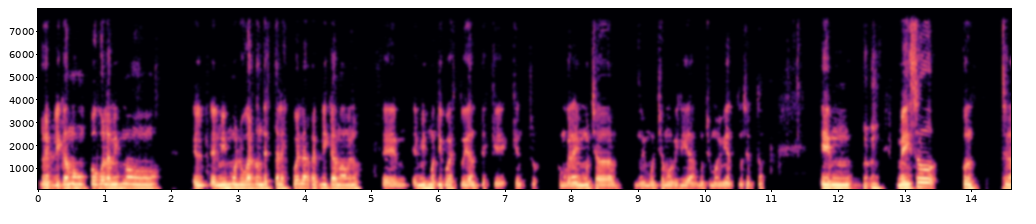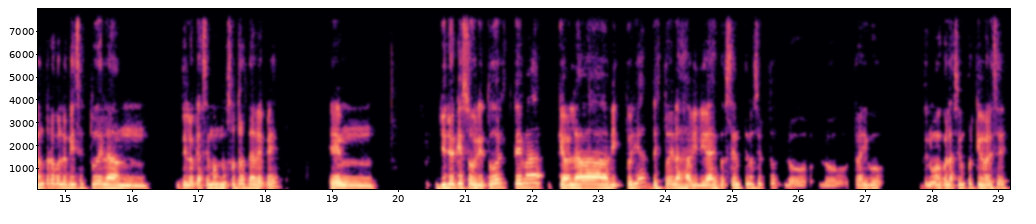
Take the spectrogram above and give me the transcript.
replicamos un poco la mismo, el, el mismo lugar donde está la escuela, replica más o menos eh, el mismo tipo de estudiantes que, que entró como que no hay mucha, no hay mucha movilidad, mucho movimiento, ¿no es cierto? Eh, me hizo, relacionándolo con lo que dices tú de, la, de lo que hacemos nosotros de ABP, eh, yo creo que sobre todo el tema que hablaba Victoria, de esto de las habilidades docentes, ¿no es cierto? Lo, lo traigo de nuevo a colación porque me parece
